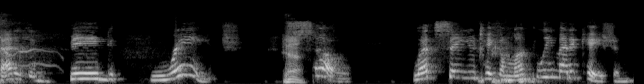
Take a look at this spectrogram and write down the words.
That is a big range. Yeah. So, let's say you take a monthly medication,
